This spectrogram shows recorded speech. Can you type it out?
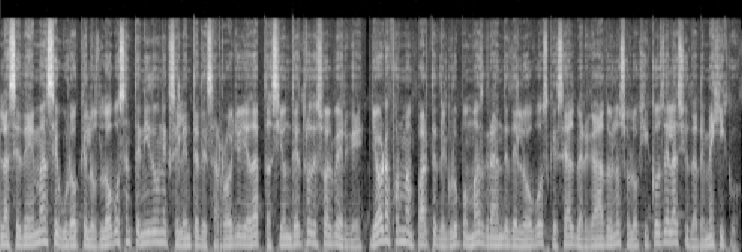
La CDEMA aseguró que los lobos han tenido un excelente desarrollo y adaptación dentro de su albergue y ahora forman parte del grupo más grande de lobos que se ha albergado en los zoológicos de la Ciudad de México.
